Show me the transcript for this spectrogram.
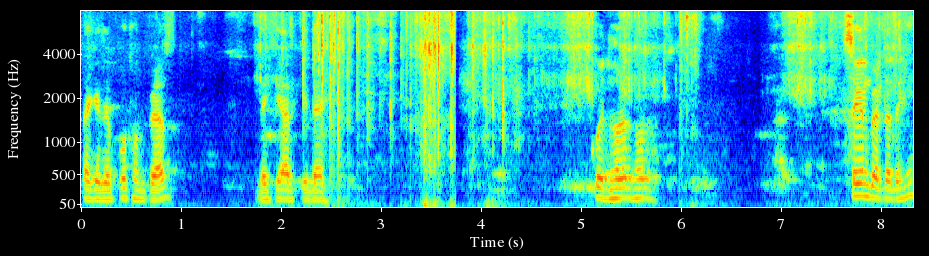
প্যাকেজের প্রথম পেয়ার দেখি আর কি দেয় কই ধরেন ধরেন সেকেন্ড পেয়ারটা দেখি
